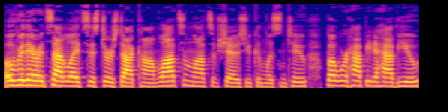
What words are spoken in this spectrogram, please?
Over there at satellitesisters.com, lots and lots of shows you can listen to. But we're happy to have you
